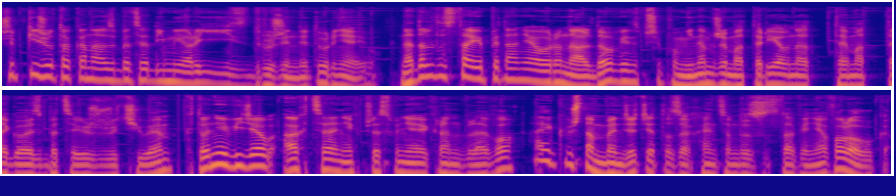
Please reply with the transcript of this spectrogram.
Szybki rzut oka na SBC Di Marii z drużyny turnieju. Nadal dostaję pytania o Ronaldo, więc przypominam, że materiał na temat tego SBC już rzuciłem. Kto nie widział, a chce, niech przesunie ekran w lewo, a jak już tam będziecie, to zachęcam do zostawienia followka.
